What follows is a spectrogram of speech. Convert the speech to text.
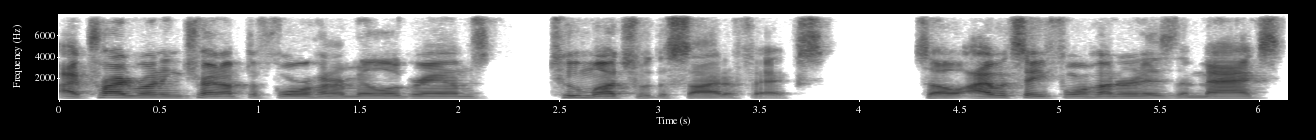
I tried running Tren up to 400 milligrams, too much with the side effects. So I would say 400 is the max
